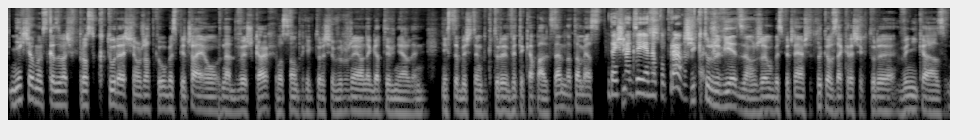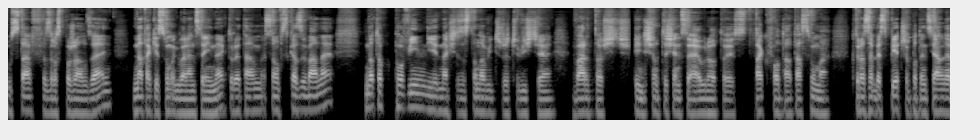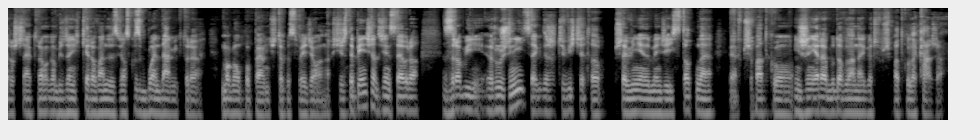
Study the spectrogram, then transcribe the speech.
Nie chciałbym wskazywać wprost, które się rzadko ubezpieczają w nadwyżkach, bo są takie, które się wyróżniają negatywnie, ale nie chcę być tym, który wytyka palcem. Natomiast Daj ci, nadzieję na poprawę. ci, tak. którzy wiedzą, że ubezpieczają się tylko w zakresie, który wynika z ustaw, z rozporządzeń, na takie sumy gwarancyjne, które tam są wskazywane, no to powinni jednak się zastanowić, czy rzeczywiście wartość 50 tysięcy euro to jest ta kwota, ta suma, która zabezpieczy potencjalne roszczenia, które mogą być do nich kierowane w związku z błędami, które mogą popełnić w toku swojej działalności. Że te 50 tysięcy euro zrobi różnicę, gdy rzeczywiście to przewinienie będzie istotne w przypadku inżyniera budowlanego czy w przypadku lekarza.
